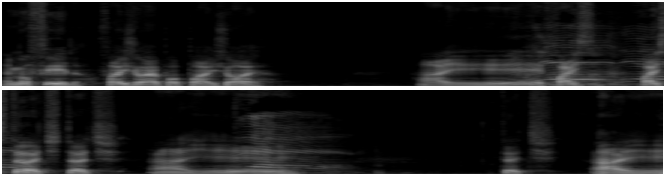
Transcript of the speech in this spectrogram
É meu filho? Faz joia, papai, joia. Aê, faz, faz touch, touch. Aê. Touch. Aê.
